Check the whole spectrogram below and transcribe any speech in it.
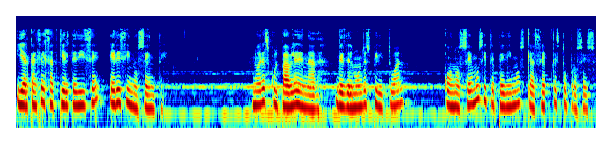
y Arcángel Zadkiel te dice, eres inocente, no eres culpable de nada. Desde el mundo espiritual conocemos y te pedimos que aceptes tu proceso.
